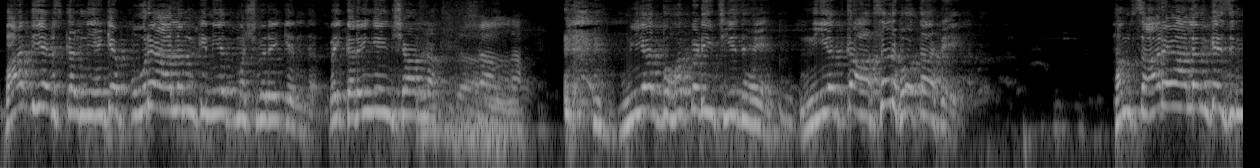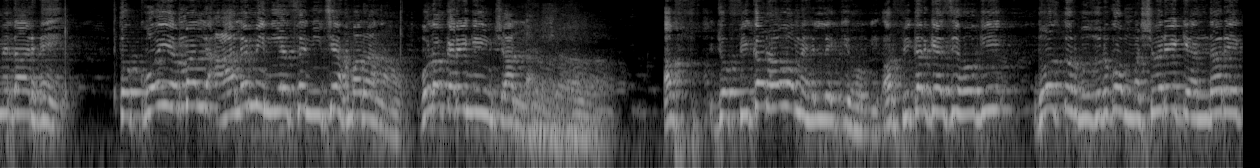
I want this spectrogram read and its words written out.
بات یہ عرض کرنی ہے کہ پورے عالم کی نیت مشورے کے اندر۔ بھائی کریں گے انشاءاللہ۔ نیت بہت بڑی چیز ہے۔ نیت کا اثر ہوتا ہے۔ ہم سارے عالم کے ذمہ دار ہیں۔ تو کوئی عمل عالمی نیت سے نیچے ہمارا نہ ہو۔ بولو کریں گے انشاءاللہ۔ اب جو فکر ہو وہ محلے کی ہوگی۔ اور فکر کیسے ہوگی؟ دوست اور بزرگوں مشورے کے اندر ایک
